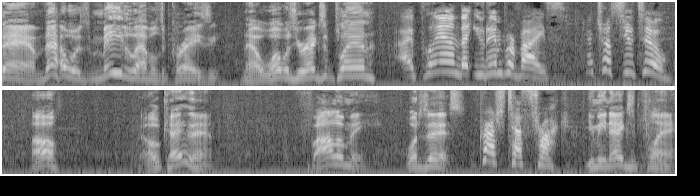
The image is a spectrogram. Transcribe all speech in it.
Damn, that was me levels of crazy. Now, what was your exit plan? I planned that you'd improvise. I trust you too. Oh, okay then. Follow me. What's this? Crash test track. You mean exit plan?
